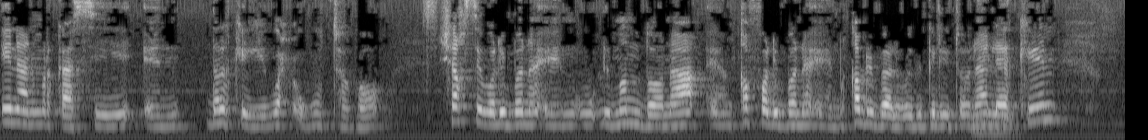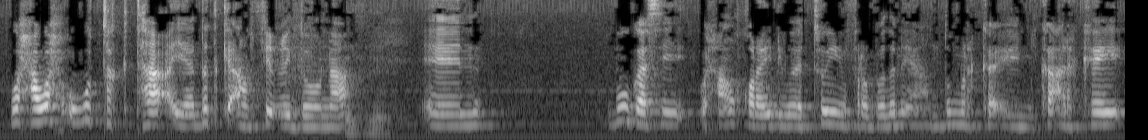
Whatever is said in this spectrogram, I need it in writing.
inaan markaasi dalkaygii wax ugu tago. Shaksi walibana wuu dhiman doonaa qof walibana qabri baa la wadageli doonaa. Laakiin waxa wax ugu tagtaa ayaa dadka anfici doonaa. Een, buuggaasi waxaan u qoray dhibaatooyin fara badan ee aan dumarka ka arkay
